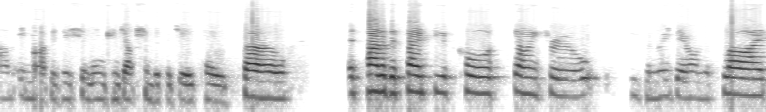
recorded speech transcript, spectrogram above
um, in my position in conjunction with the GP. So as part of the safety, of course, going through, you can read there on the slide,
